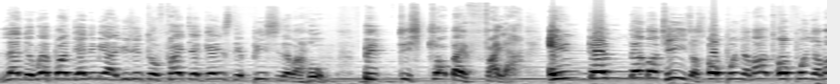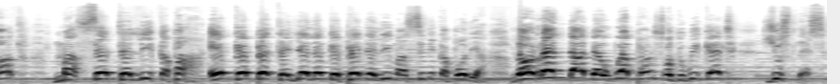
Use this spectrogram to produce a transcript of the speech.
Let the weapon the enemy are using to fight against the peace in our home be destroyed by fire. In the name of Jesus, open your mouth, open your mouth. Masete likapa, ekepete yelekepe lima sinikapolia. Lord, render the weapons of the wicked useless.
